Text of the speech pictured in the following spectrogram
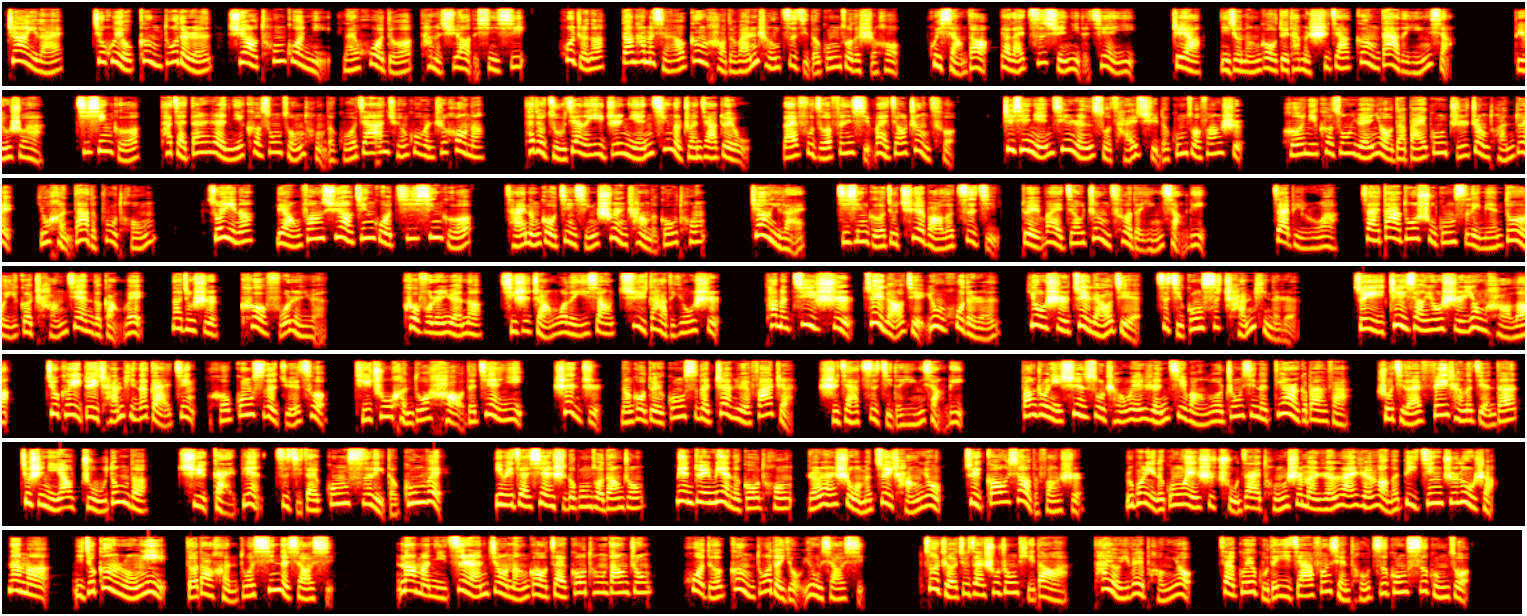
这样一来。就会有更多的人需要通过你来获得他们需要的信息，或者呢，当他们想要更好的完成自己的工作的时候，会想到要来咨询你的建议，这样你就能够对他们施加更大的影响。比如说啊，基辛格他在担任尼克松总统的国家安全顾问之后呢，他就组建了一支年轻的专家队伍来负责分析外交政策。这些年轻人所采取的工作方式和尼克松原有的白宫执政团队。有很大的不同，所以呢，两方需要经过基辛格才能够进行顺畅的沟通。这样一来，基辛格就确保了自己对外交政策的影响力。再比如啊，在大多数公司里面都有一个常见的岗位，那就是客服人员。客服人员呢，其实掌握了一项巨大的优势，他们既是最了解用户的人，又是最了解自己公司产品的人。所以这项优势用好了，就可以对产品的改进和公司的决策提出很多好的建议，甚至能够对公司的战略发展施加自己的影响力，帮助你迅速成为人际网络中心的第二个办法，说起来非常的简单，就是你要主动的去改变自己在公司里的工位，因为在现实的工作当中，面对面的沟通仍然是我们最常用、最高效的方式。如果你的工位是处在同事们人来人往的必经之路上，那么你就更容易得到很多新的消息，那么你自然就能够在沟通当中获得更多的有用消息。作者就在书中提到啊，他有一位朋友在硅谷的一家风险投资公司工作，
